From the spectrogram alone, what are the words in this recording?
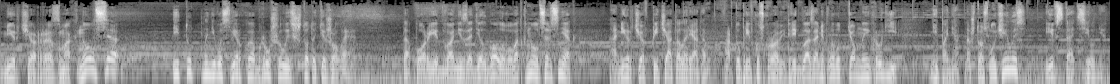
Мирчо размахнулся, и тут на него сверху обрушилось что-то тяжелое. Топор едва не задел голову, воткнулся в снег. А Мирчо впечатало рядом. Во рту привкус крови, перед глазами плывут темные круги. Непонятно, что случилось, и встать сил нет.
